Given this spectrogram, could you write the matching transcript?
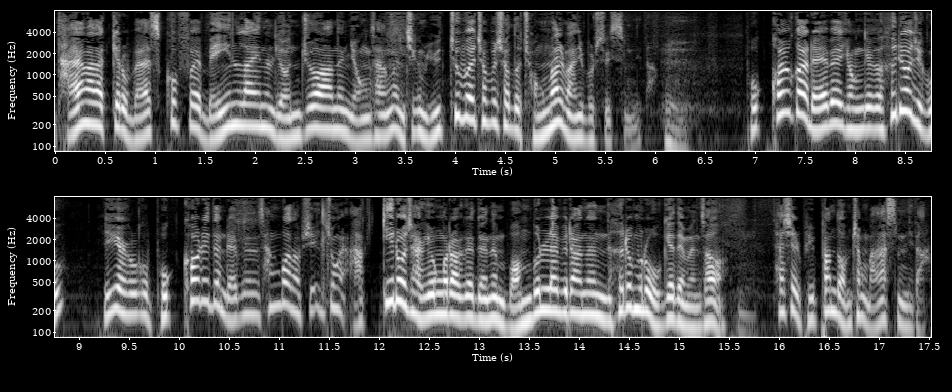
다양한 악기로 Mask Off의 메인 라인을 연주하는 영상은 지금 유튜브에 쳐보셔도 정말 많이 볼 수 있습니다. 보컬과 랩의 경계가 흐려지고 이게 결국 보컬이든 랩이든 상관없이 일종의 악기로 작용을 하게 되는 mumble rap이라는 흐름으로 오게 되면서 사실 비판도 엄청 많았습니다.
